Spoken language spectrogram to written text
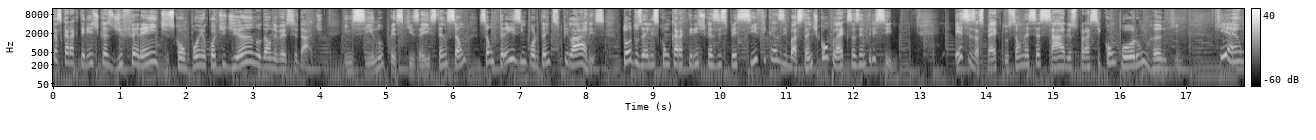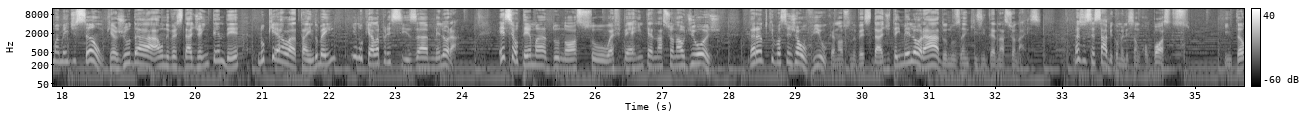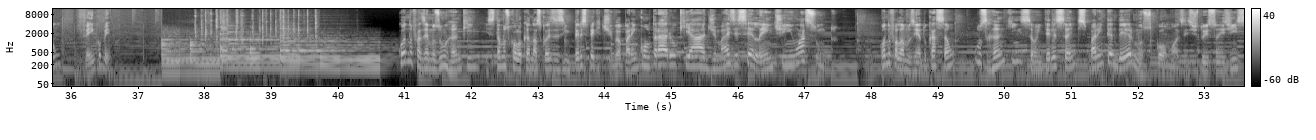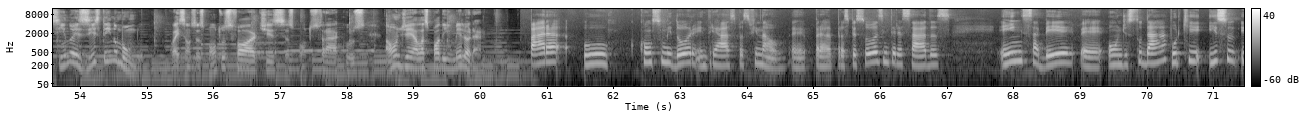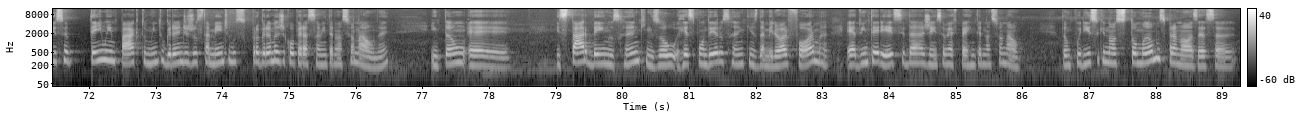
Muitas características diferentes compõem o cotidiano da universidade. Ensino, pesquisa e extensão são três importantes pilares, todos eles com características específicas e bastante complexas entre si. Esses aspectos são necessários para se compor um ranking, que é uma medição que ajuda a universidade a entender no que ela está indo bem e no que ela precisa melhorar. Esse é o tema do nosso FPR Internacional de hoje. Garanto que você já ouviu que a nossa universidade tem melhorado nos rankings internacionais. Mas você sabe como eles são compostos? Então, vem comigo. Quando fazemos um ranking, estamos colocando as coisas em perspectiva para encontrar o que há de mais excelente em um assunto. Quando falamos em educação, os rankings são interessantes para entendermos como as instituições de ensino existem no mundo quais são seus pontos fortes, seus pontos fracos, aonde elas podem melhorar. Para o consumidor, entre aspas, final, é, para as pessoas interessadas em saber é, onde estudar, porque isso, isso tem um impacto muito grande justamente nos programas de cooperação internacional, né? Então, é, estar bem nos rankings ou responder os rankings da melhor forma é do interesse da agência UFPR Internacional. Então, por isso que nós tomamos para nós essa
